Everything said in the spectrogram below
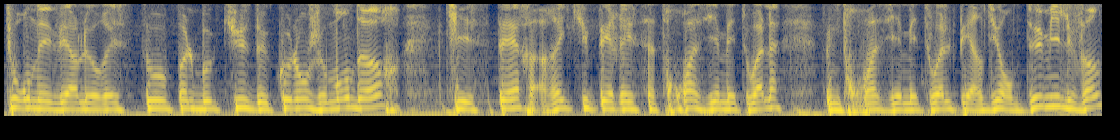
tournés vers le resto Paul Bocuse de Collonges au Mont-d'Or qui espère récupérer sa troisième étoile. Une troisième étoile perdue en 2020.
